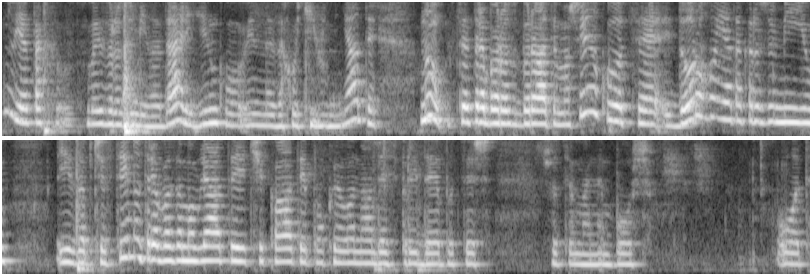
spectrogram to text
ну, я так, ви зрозуміли, да? резинку він не захотів міняти. Ну, це треба розбирати машинку, це дорого, я так розумію. І запчастину треба замовляти, чекати, поки вона десь прийде, бо це ж що це в мене Bosch. От,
